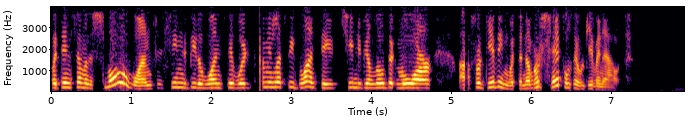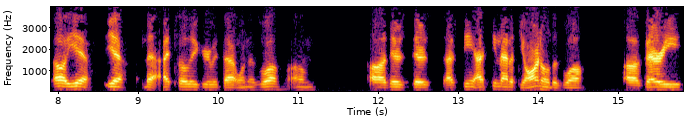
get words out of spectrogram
but then some of the smaller ones seem to be the ones that would. I mean, let's be blunt, they seem to be a little bit more uh, forgiving with the number of samples they were giving out. Oh yeah, yeah. That I totally agree with that one as well. Um, uh, there's there's I've seen I've seen that at the Arnold as well. Uh, very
